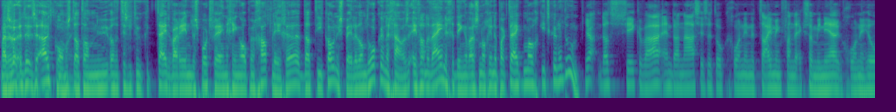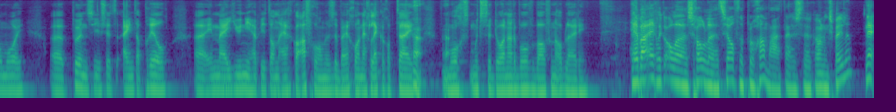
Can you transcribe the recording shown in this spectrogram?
Maar de, de, de uitkomst dat dan nu, want het is natuurlijk een tijd waarin de sportverenigingen op hun gat liggen, dat die koningsspelen dan door kunnen gaan. Dat is een van de weinige dingen waar ze nog in de praktijk mogelijk iets kunnen doen. Ja, dat is zeker waar. En daarnaast is het ook gewoon in de timing van de examinering gewoon een heel mooi eh, punt. Je zit eind april. Eh, in mei, juni heb je het dan eigenlijk al afgerond. Dus dan ben je gewoon echt lekker op tijd. Morgen moeten ze door naar de bovenbouw van de opleiding. Hebben eigenlijk alle scholen hetzelfde programma tijdens de Koningsspelen? Nee,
